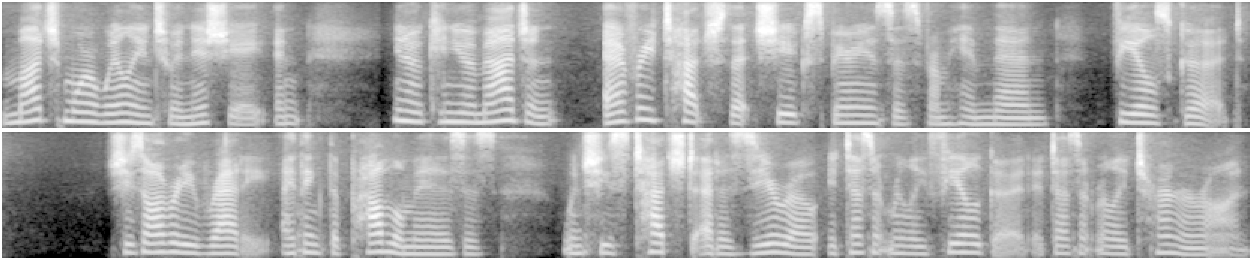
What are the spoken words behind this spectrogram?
much more willing to initiate. And, you know, can you imagine every touch that she experiences from him then feels good? She's already ready. I think the problem is, is when she's touched at a zero, it doesn't really feel good. It doesn't really turn her on.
